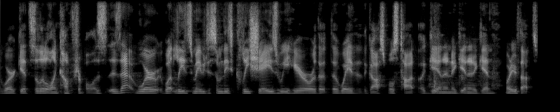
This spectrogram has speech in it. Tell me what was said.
where it gets a little uncomfortable is is that where what leads maybe to some of these cliches we hear or the, the way that the gospel is taught again and again and again what are your thoughts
